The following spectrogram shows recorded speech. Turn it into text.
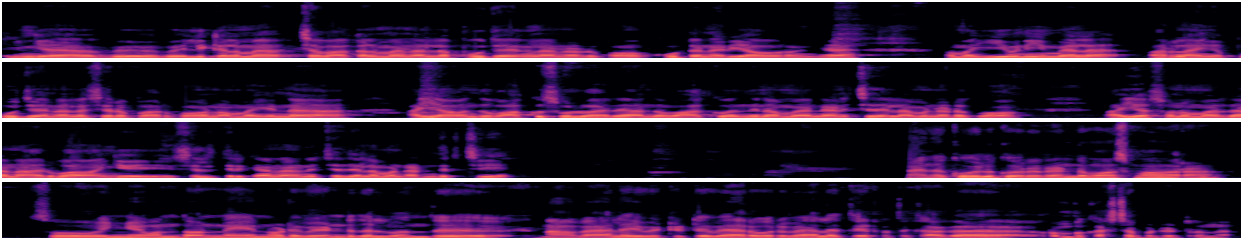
இங்கே வெ- வெள்ளிக்கிழமை செவ்வாய்க்கிழமை நல்ல பூஜைகள்லாம் நடக்கும். கூட்டம் நிறையா வரும் இங்கே. நம்ம ஈவினிங் மேலே வரலாம் இங்கே. பூஜை நல்லா சிறப்பாக இருக்கும். நம்ம என்ன ஐயா வந்து வாக்கு சொல்லுவார் அந்த வாக்கு வந்து நம்ம நினச்சது எல்லாமே நடக்கும். ஐயா சொன்ன மாதிரி தான் நான் அருவா வாங்கி செலுத்திருக்கேன். நான் நினச்சது எல்லாமே நடந்துருச்சு. நான் இந்த கோயிலுக்கு ஒரு ரெண்டு மாதமாக வரேன். ஸோ இங்கே வந்தோடனே என்னோட வேண்டுதல் வந்து நான் வேலையை விட்டுட்டு வேற ஒரு வேலை தேடுறதுக்காக ரொம்ப கஷ்டப்பட்டுட்டு இருந்தேன்.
